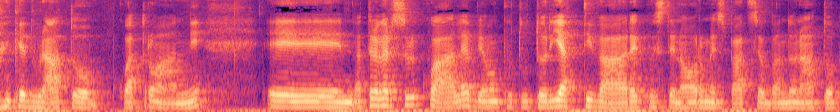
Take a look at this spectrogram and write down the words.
che è durato quattro anni e attraverso il quale abbiamo potuto riattivare questo enorme spazio abbandonato,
